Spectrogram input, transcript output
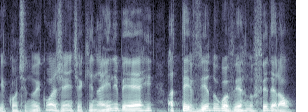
e continue com a gente aqui na NBR, a TV do Governo Federal.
